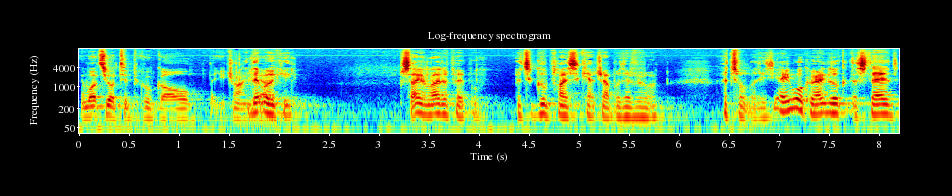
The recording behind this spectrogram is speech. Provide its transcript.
And what's your typical goal that you're trying to get? Networking. Saying hello to people. It's a good place to catch up with everyone. That's all it is. Yeah, you walk around, you look at the stands.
